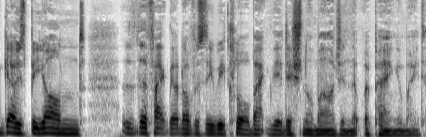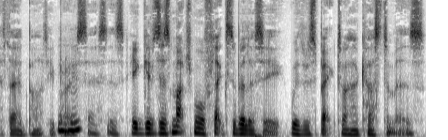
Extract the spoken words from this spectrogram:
goes beyond the fact that obviously we claw back the additional margin that we're paying away to third party mm-hmm. processors. It gives us much more flexibility with respect to our customers,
